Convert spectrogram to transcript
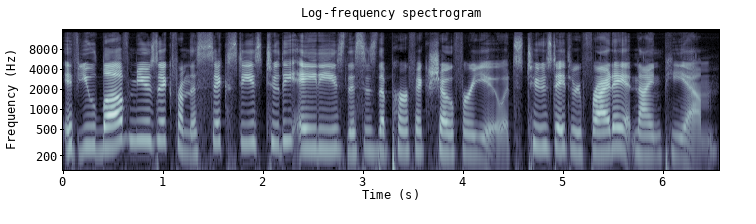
If you love music from the 60s to the 80s, this is the perfect show for you. It's Tuesday through Friday at 9 p.m.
